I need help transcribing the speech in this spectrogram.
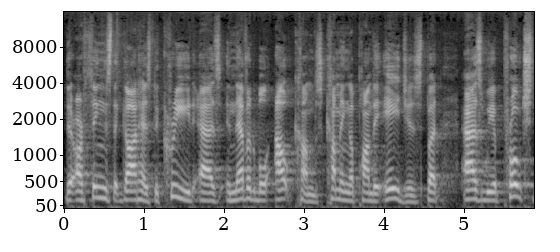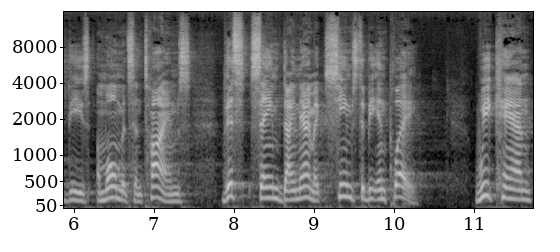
there are things that God has decreed as inevitable outcomes coming upon the ages, but as we approach these moments and times, this same dynamic seems to be in play. We can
